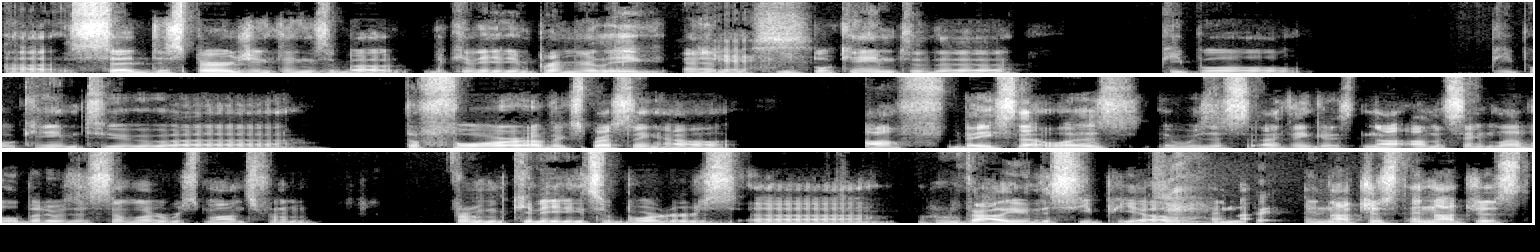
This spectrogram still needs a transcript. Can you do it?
uh said disparaging things about the canadian premier league and Yes. people came to the people people came to uh the fore of expressing how off base that was. It was, a I think it's not on the same level, but it was a similar response from from Canadian supporters uh, who value the CPL Yeah, and not, but- and not just and not just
